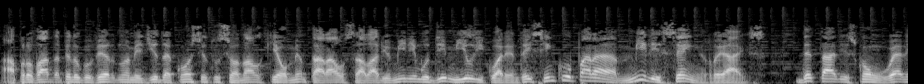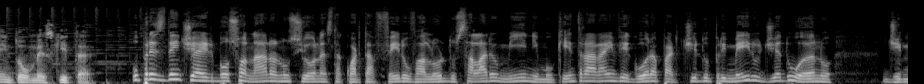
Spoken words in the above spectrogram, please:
Aprovada pelo governo a medida constitucional que aumentará o salário mínimo de R$ 1.045 para R$ 1.100. Detalhes com Wellington Mesquita. O presidente Jair Bolsonaro anunciou nesta quarta-feira o valor do salário mínimo, que entrará em vigor a partir do primeiro dia do ano, de R$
